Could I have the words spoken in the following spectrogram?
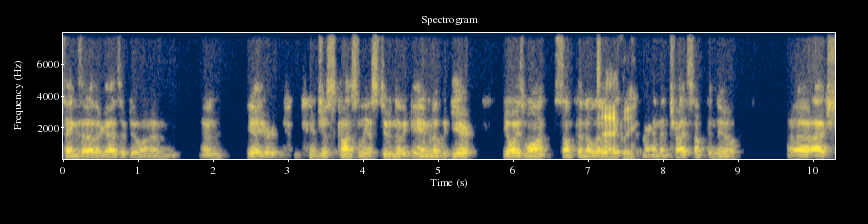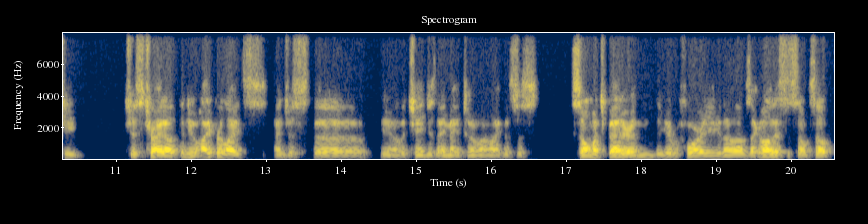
things that other guys are doing, and and yeah, you're you're just constantly a student of the game and of the gear. You always want something a little exactly. bit different and try something new. Uh, I actually just tried out the new Hyperlites and just the you know the changes they made to them. I'm like, this is so much better. And the year before, you know, I was like, oh, this is so so.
